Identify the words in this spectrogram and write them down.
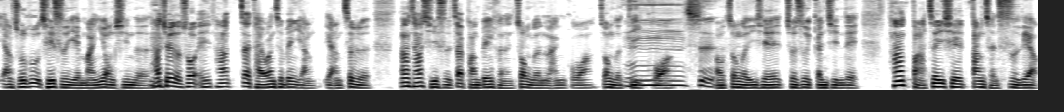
养殖户其实也蛮用心的，他觉得说，哎，他在台湾这边养养这个，那他其实在旁边可能种了南瓜，种了地瓜，是，然后种了一些就是根茎类，他把这一些当成饲料，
